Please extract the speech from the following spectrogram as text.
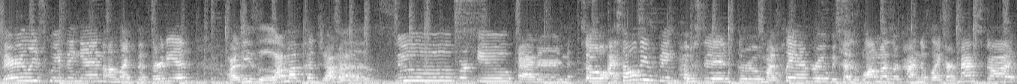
barely squeezing in on like the 30th are these llama pajamas super cute pattern. So I saw these being posted through my planner group because llamas are kind of like our mascot.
